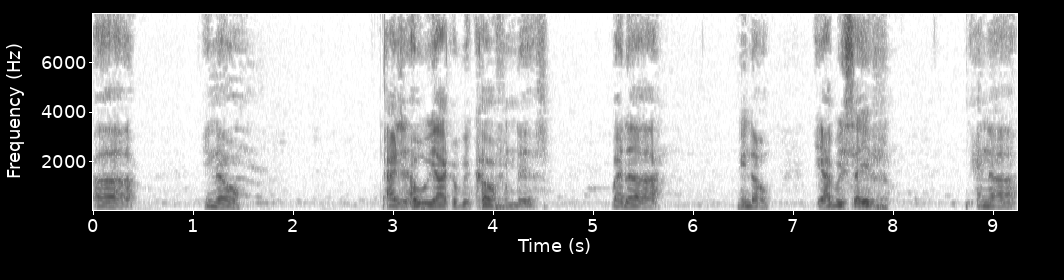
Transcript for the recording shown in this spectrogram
Uh, you know, I just hope y'all can recover from this. But uh, you know, y'all be safe and uh,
